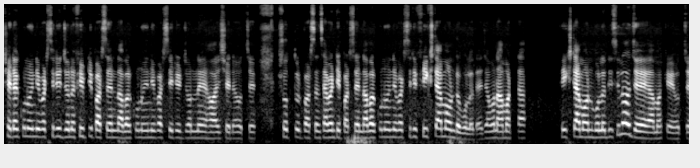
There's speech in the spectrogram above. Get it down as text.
সেটা কোনো ইউনিভার্সিটির জন্য ফিফটি পার্সেন্ট আবার কোনো ইউনিভার্সিটির জন্য হয় সেটা হচ্ছে সত্তর পার্সেন্ট সেভেন্টি পার্সেন্ট আবার কোনো ইউনিভার্সিটি ফিক্সড অ্যামাউন্টও বলে দেয়। যেমন আমারটা ফিক্সড অ্যামাউন্ট বলে দিছিল যে আমাকে হচ্ছে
